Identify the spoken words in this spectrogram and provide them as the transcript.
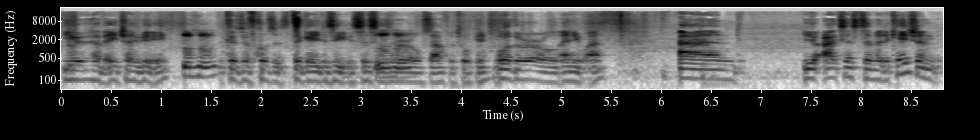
you have HIV, hmm because of course it's the gay disease. This is the Mhm. rural South we're talking, or the rural anywhere. And your access to medication,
